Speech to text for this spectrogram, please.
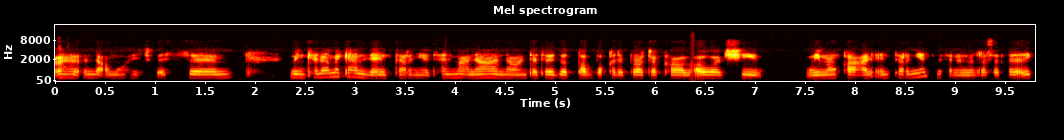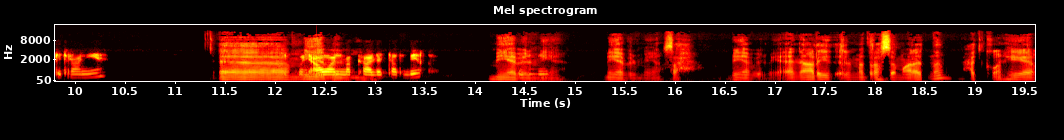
أه لا مو هيك. بس من كلامك عن الإنترنت هل معناها أنه أنت تريد تطبق البروتوكول أول شيء بموقع على الإنترنت مثلا مدرسة الإلكترونية؟ آه أول مكان للتطبيق؟ مية بالمية. مية بالمية صح. مية بالمية. أنا أريد المدرسة مالتنا حتكون هي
